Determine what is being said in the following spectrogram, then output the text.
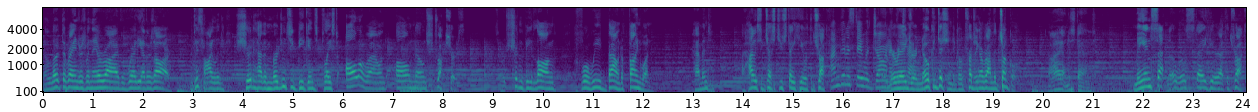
and alert the rangers when they arrive of where the others are. This island should have emergency beacons placed all around all known structures. So it shouldn't be long before we're bound to find one. Hammond, I highly suggest you stay here with the truck. I'm gonna stay with John at Your the age, truck. you're in no condition to go trudging around the jungle. I understand. Me and Sattler will stay here at the truck.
